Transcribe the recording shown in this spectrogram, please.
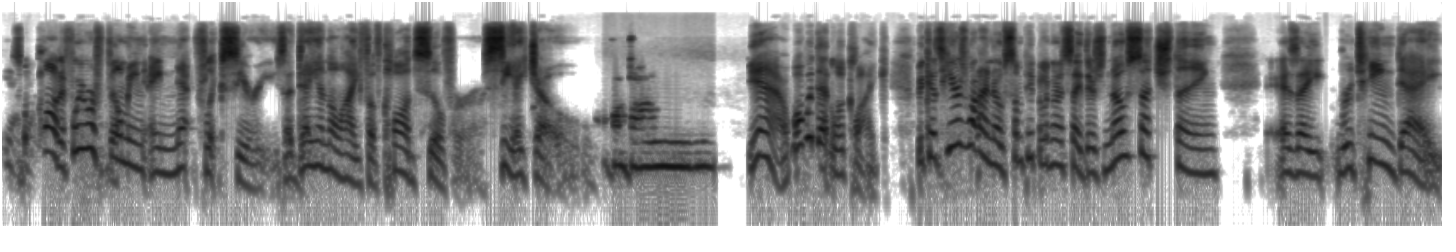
Yeah. So, Claude, if we were filming a Netflix series, A Day in the Life of Claude Silver, CHO, yeah, what would that look like? Because here's what I know some people are going to say there's no such thing as a routine day.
